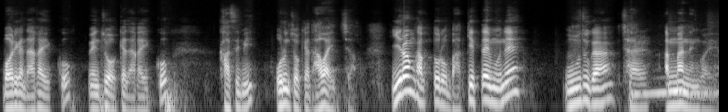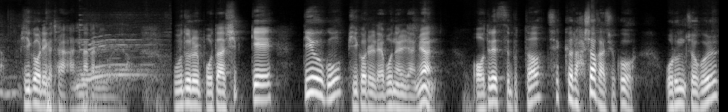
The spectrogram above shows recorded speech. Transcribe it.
머리가 나가 있고 왼쪽 어깨 나가 있고 가슴이 오른쪽 어깨가 나와 있죠. 이런 각도로 맞기 때문에 우드가 잘 안 맞는 거예요. 비거리가 잘 안 나가는 거예요. 우드를 보다 쉽게 띄우고 비거리를 내보내려면 어드레스부터 체크를 하셔가지고 오른쪽을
